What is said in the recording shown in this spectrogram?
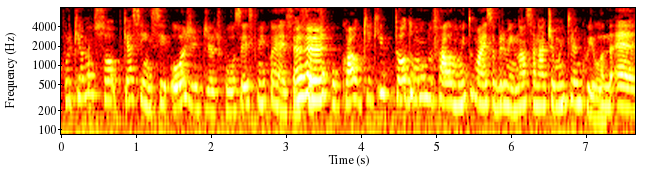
porque eu não sou, porque assim, se hoje dia, tipo, vocês que me conhecem, uhum. se, tipo, qual que que todo mundo fala muito mais sobre mim? Nossa, a Nath é muito tranquila. É,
